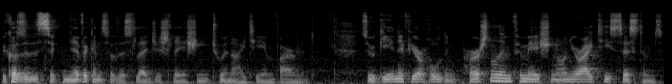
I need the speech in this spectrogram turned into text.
because of the significance of this legislation to an IT environment. So again, if you're holding personal information on your IT systems,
